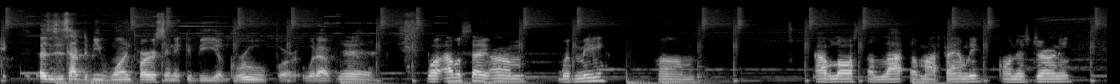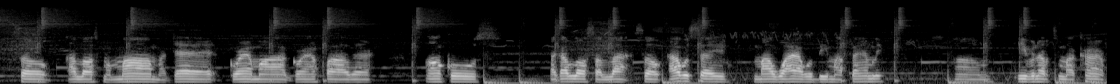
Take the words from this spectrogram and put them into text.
it doesn't just have to be one person. It could be a group or whatever. Yeah. Well, I would say um with me, um I've lost a lot of my family on this journey. So I lost my mom, my dad, grandma, grandfather, uncles. Like I've lost a lot. So I would say my why would be my family. Um, even up to my current,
